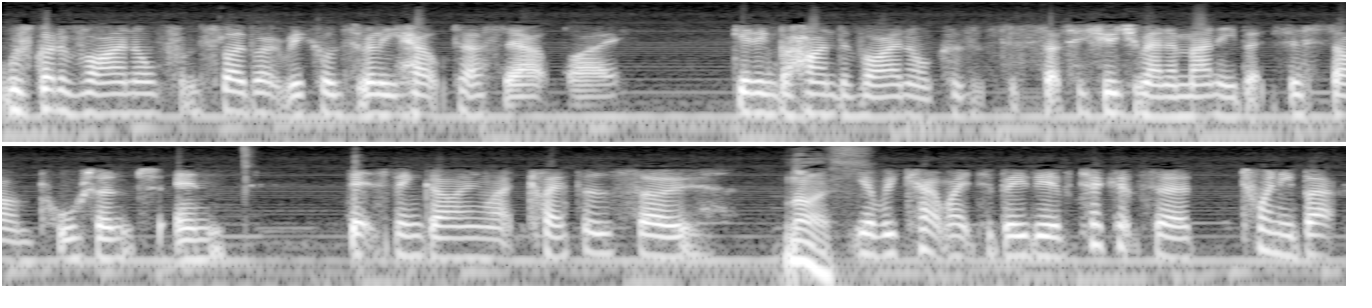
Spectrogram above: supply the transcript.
we've got a vinyl from Slowboat Records. Really helped us out by getting behind the vinyl because it's just such a huge amount of money, but it's just so important. And that's been going like clappers. So Nice. yeah, we can't wait to be there. Tickets are twenty bucks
